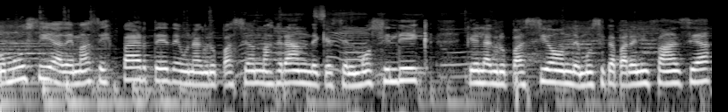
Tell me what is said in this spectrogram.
Momusi además es parte de una agrupación más grande que es el Mosilic, que es la agrupación de música para la infancia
